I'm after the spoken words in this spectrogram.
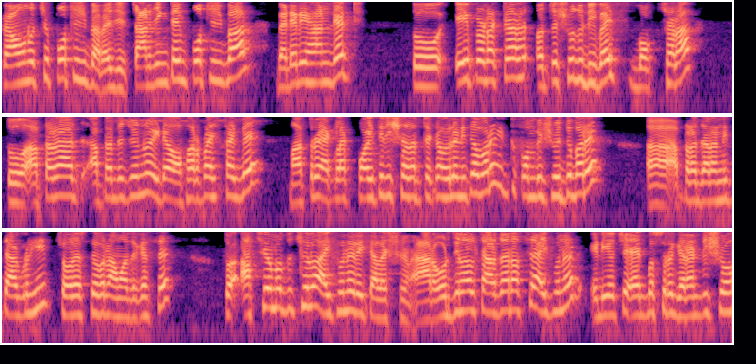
ক্রাউন হচ্ছে পঁচিশ বার। এই যে চার্জিং টাইম পঁচিশ বার, ব্যাটারি হান্ড্রেড। তো এই প্রোডাক্টটা হচ্ছে শুধু ডিভাইস বক্স ছাড়া। তো আপনারা, আপনাদের জন্য এটা অফার প্রাইস থাকবে মাত্র এক লাখ পঁয়ত্রিশ হাজার টাকা হলে নিতে পারেন। একটু কম বেশি হতে পারে। আপনারা যারা নিতে আগ্রহী, চলে আসতে পারেন আমাদের কাছে। তো আজকের মতো ছিল আইফোনের এই কালেকশন আর অরিজিনাল চার্জার আছে আইফোনের এটি হচ্ছে এক বছরের গ্যারান্টি সহ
